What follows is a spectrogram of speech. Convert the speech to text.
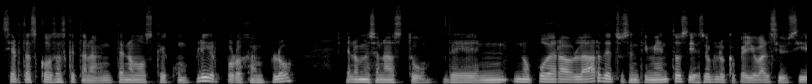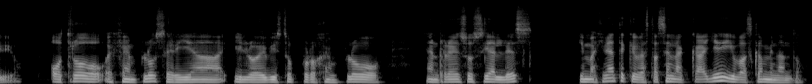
ciertas cosas que también tenemos que cumplir. Por ejemplo, ya lo mencionas tú, de no poder hablar de tus sentimientos y eso es lo que te lleva al suicidio. Otro ejemplo sería, y lo he visto, por ejemplo, en redes sociales, imagínate que estás en la calle y vas caminando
